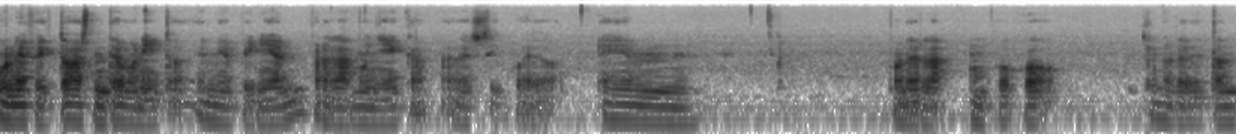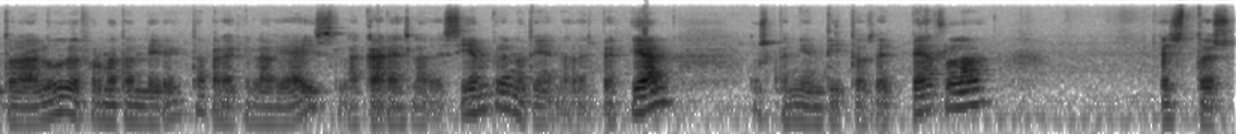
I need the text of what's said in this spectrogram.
un efecto bastante bonito, en mi opinión, para la muñeca. A ver si puedo em, ponerla un poco que no le dé tanto la luz de forma tan directa para que la veáis. La cara es la de siempre, no tiene nada especial. Los pendientitos de perla. Esto es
